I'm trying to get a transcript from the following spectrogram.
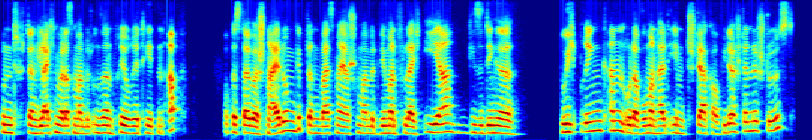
Und dann gleichen wir das mal mit unseren Prioritäten ab. Ob es da Überschneidungen gibt, dann weiß man ja schon mal, mit wem man vielleicht eher diese Dinge durchbringen kann oder wo man halt eben stärker auf Widerstände stößt.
